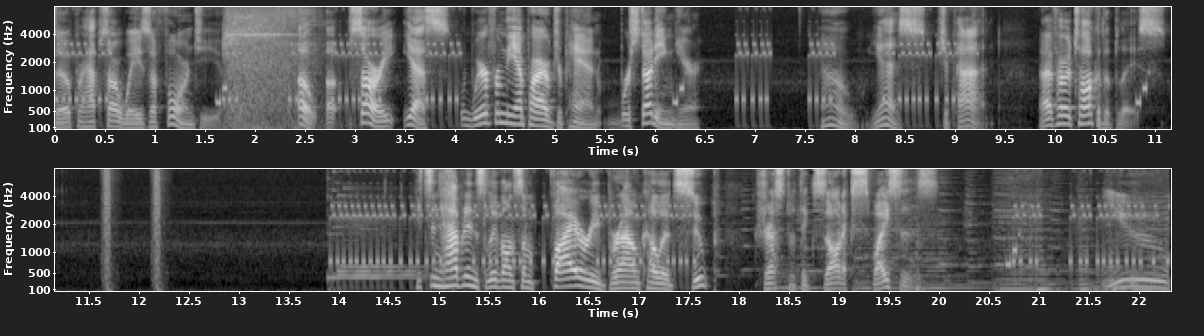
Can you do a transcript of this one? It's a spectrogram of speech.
so perhaps our ways are foreign to you. Oh, uh, sorry, yes, we're from the Empire of Japan. We're studying here. Oh, yes, Japan. I've heard talk of the place. Its inhabitants live on some fiery brown-colored soup, dressed with exotic spices. You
